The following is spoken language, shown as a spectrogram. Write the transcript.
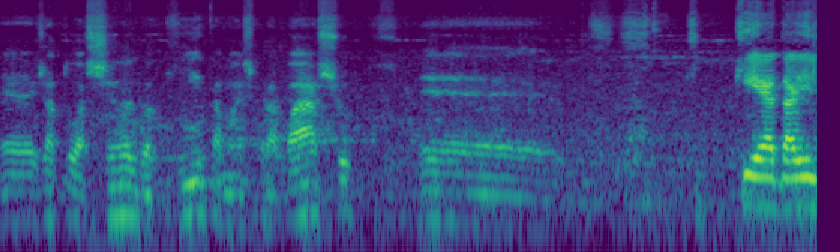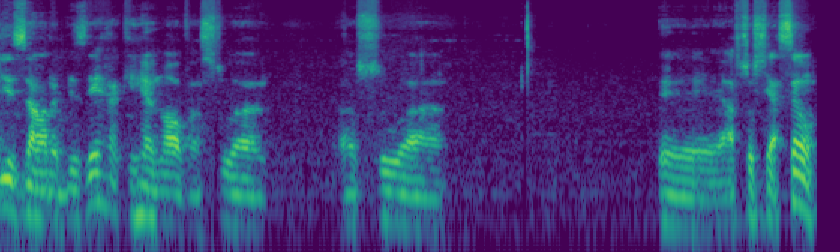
É, já estou achando aqui, está mais para baixo, é, que é da Elisaura Bezerra, que renova a sua, a sua é, associação,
